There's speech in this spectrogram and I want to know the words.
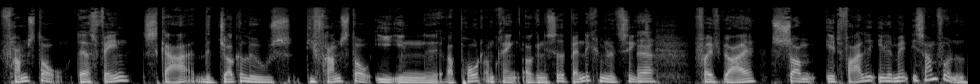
fremstår, deres fan skar, The Juggalos, de fremstår i en øh, rapport omkring organiseret bandekriminalitet ja. fra FBI som et farligt element i samfundet.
